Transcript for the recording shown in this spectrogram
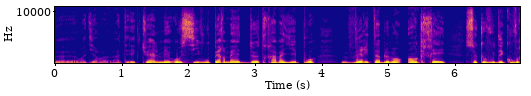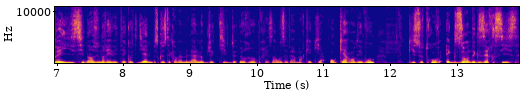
euh, on va dire intellectuelles, mais aussi vous permet de travailler pour véritablement ancrer ce que vous découvrez ici dans une réalité quotidienne, parce que c'est quand même là l'objectif de Heureux au. Vous avez remarqué qu'il n'y a aucun rendez-vous qui se trouve exempt d'exercices.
